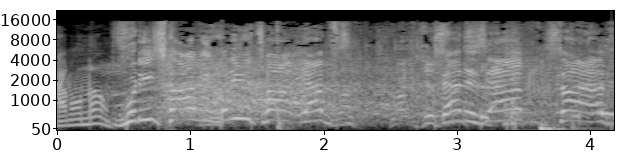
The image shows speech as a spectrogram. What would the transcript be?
I don't know. What are you talking? What are you talking? Abs- that is absolutely, absolutely. You're in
